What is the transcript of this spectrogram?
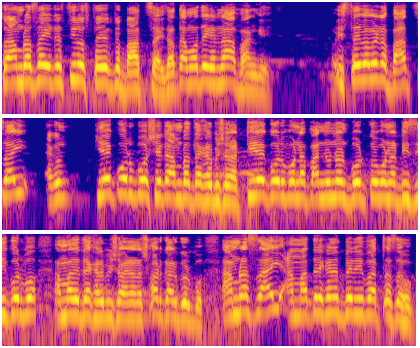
তো আমরা চাই এটা চিরস্থায়ী একটা বাদ চাই, যাতে আমাদের না ভাঙে। স্থায়ীভাবে একটা বাদ চাই, এখন কে করব সেটা আমরা দেখার বিষয় না। টিএ করব না, পানি উন্নয়ন বোর্ড করব না ডিসি করব, আমাদের দেখার বিষয় না সরকার করব। আমরা চাই আমাদের এখানে বেরিয়ে বাচ্চা হোক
